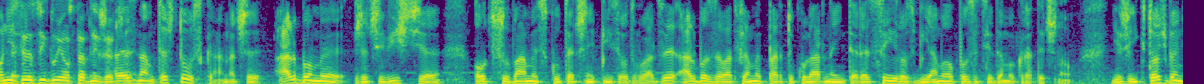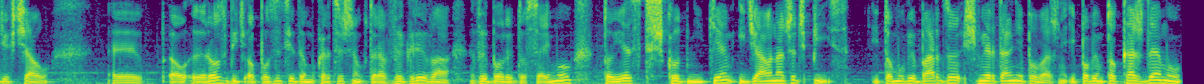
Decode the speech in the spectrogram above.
Oni te- zrezygnują z pewnych rzeczy. Ale znam też Tuska. Znaczy, albo my rzeczywiście odsuwamy skutecznie PiS od władzy, albo załatwiamy partykularne interesy i rozbijamy opozycję demokratyczną. Jeżeli ktoś będzie chciał rozbić opozycję demokratyczną, która wygrywa wybory do Sejmu, to jest szkodnikiem i działa na rzecz PiS. I to mówię bardzo śmiertelnie poważnie. I powiem to każdemu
